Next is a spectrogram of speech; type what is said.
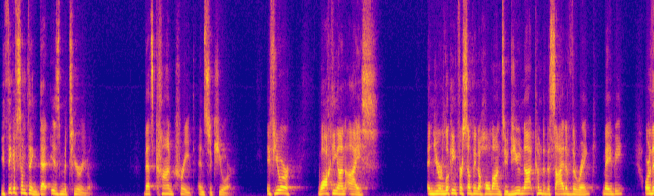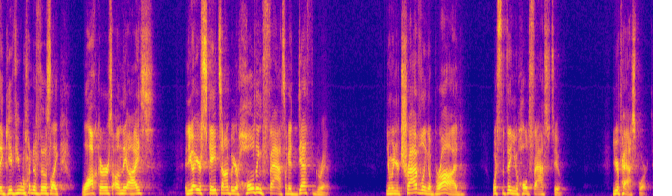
you think of something that is material, that's concrete and secure. If you're walking on ice, and you're looking for something to hold on to, do you not come to the side of the rink, maybe? Or they give you one of those like walkers on the ice, and you got your skates on, but you're holding fast, like a death grip. You know, when you're traveling abroad, what's the thing you hold fast to? Your passport.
